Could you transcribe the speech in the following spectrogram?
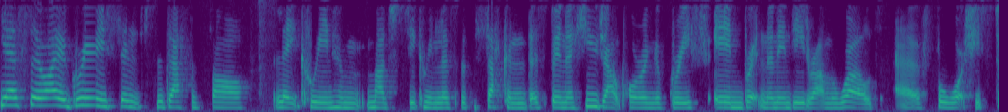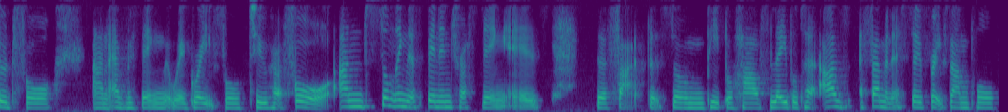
Yeah, so I agree. Since the death of our late Queen, Her Majesty Queen Elizabeth II, there's been a huge outpouring of grief in Britain and indeed around the world uh, for what she stood for and everything that we're grateful to her for. And something that's been interesting is the fact that some people have labeled her as a feminist. So, for example,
